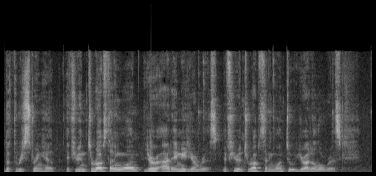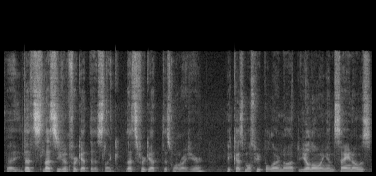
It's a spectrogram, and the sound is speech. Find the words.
the 3 string hit. If you interrupt standing 1, you're at a medium risk. If you interrupt standing 1 2, you're at a low risk. Uh, let's let's even forget this. Like let's forget this one right here because most people are not YOLOing Insanos.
